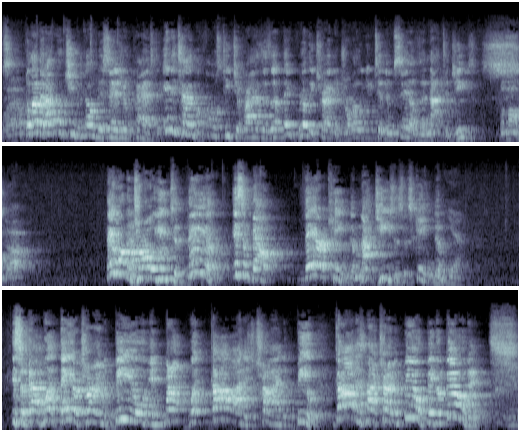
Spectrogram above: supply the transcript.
Well- Beloved, I want you to know this as your pastor. Anytime a false teacher rises up, they're really trying to draw you to themselves and not to Jesus. Come on, Doc. They want to draw you to them. It's about their kingdom, not Jesus' kingdom. Yeah. It's about what they are trying to build and not what God is trying to build. God is not trying to build bigger buildings.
